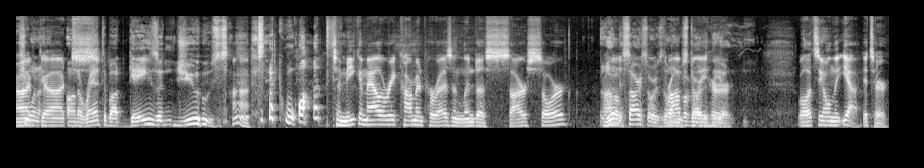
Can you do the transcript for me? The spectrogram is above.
I've went got- on a rant about gays and Jews. Huh. It's like what? Tamika Mallory, Carmen Perez, and Linda Sarsour. Linda Sarsour is the one who started her. the, Well, that's the only. Yeah, it's her.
